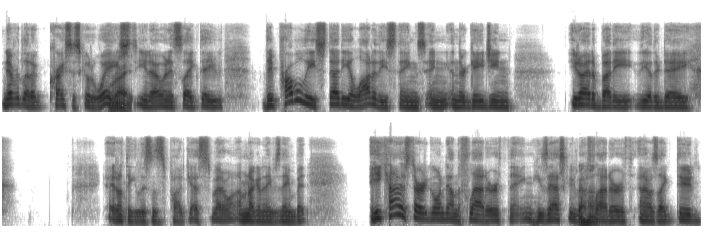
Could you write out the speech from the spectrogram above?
never let a crisis go to waste, Right. you know, and it's like they they probably study a lot of these things and, and they're gauging you know, I had a buddy the other day. I don't think he listens to podcasts, but I I'm not going to name his name, but he kind of started going down the flat earth thing. He's asking about Uh-huh. flat earth. And I was like, dude,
